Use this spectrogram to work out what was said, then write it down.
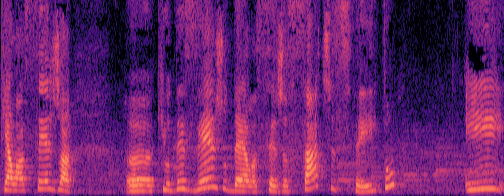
que ela seja, uh, que o desejo dela seja satisfeito. E,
